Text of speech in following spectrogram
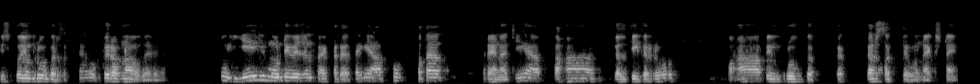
इसको इम्प्रूव कर सकते हैं वो फिर अपना हो जाएगा। तो ये मोटिवेशन फैक्टर रहता है कि आपको पता रहना चाहिए आप कहाँ गलती कर रहे हो वहाँ आप इम्प्रूव कर, कर, कर सकते हो नेक्स्ट टाइम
